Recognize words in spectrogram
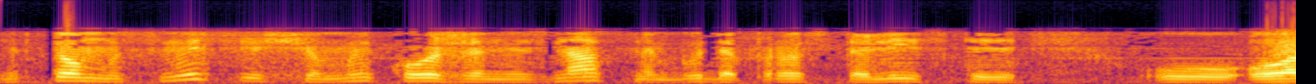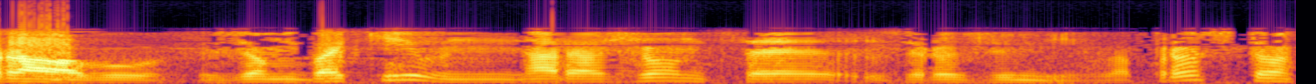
не в тому смислі, що ми кожен із нас не буде просто лізти у ораву зомбаків, на це зрозуміло. Просто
